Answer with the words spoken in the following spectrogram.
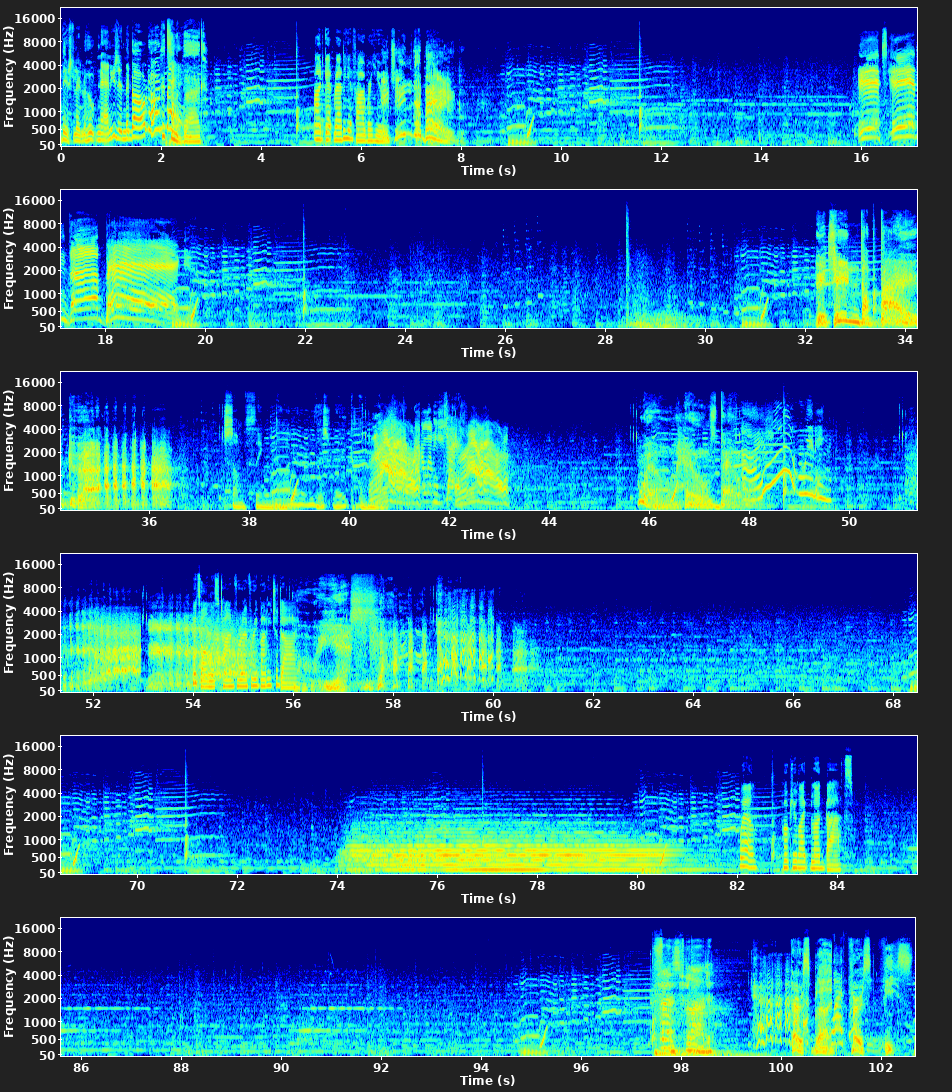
This little hootenanny's in the gold on It's in the bag. I'd get ready if I were you. It's in the bag. It's in the bag! It's in the bag. Something dire this way coming. Rattle 'em yet! Well, hell's bell. I love winning. It's almost time for everybody to die. Oh, yes. Well, hope you like bloodbaths. First blood. First blood, first feast.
